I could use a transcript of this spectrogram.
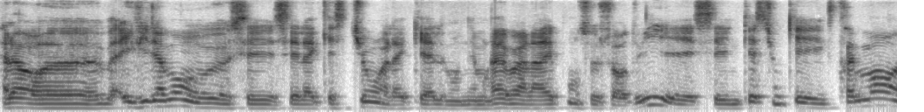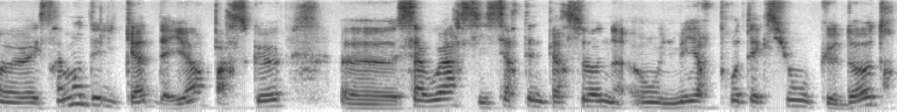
Alors, euh, bah, évidemment, euh, c'est la question à laquelle on aimerait avoir la réponse aujourd'hui, et c'est une question qui est extrêmement, extrêmement délicate d'ailleurs, parce que savoir si certaines personnes ont une meilleure protection que d'autres,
